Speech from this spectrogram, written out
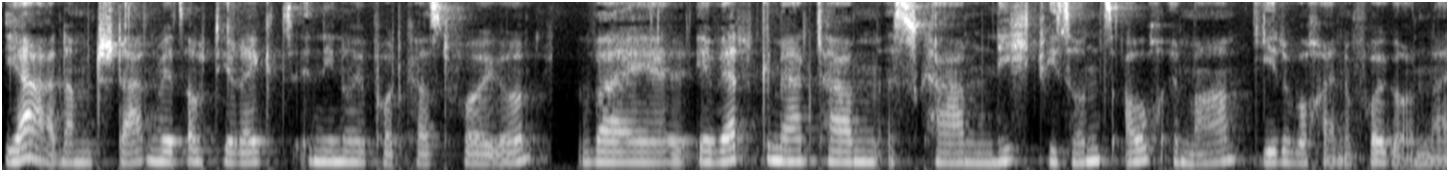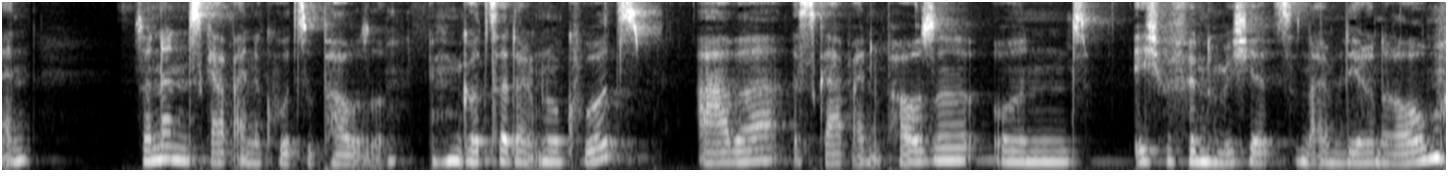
Ja, damit starten wir jetzt auch direkt in die neue Podcast-Folge weil ihr werdet gemerkt haben, es kam nicht wie sonst auch immer jede Woche eine Folge online, sondern es gab eine kurze Pause. Gott sei Dank nur kurz, aber es gab eine Pause und ich befinde mich jetzt in einem leeren Raum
